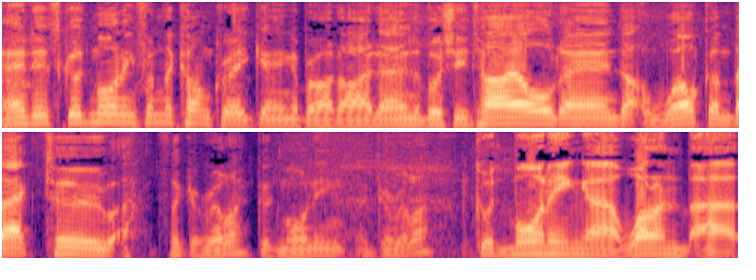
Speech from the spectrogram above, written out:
And it's good morning from the Concrete Gang of Bright Eyed and the Bushy Tailed, and uh, welcome back to uh, the Gorilla. Good morning, uh, Gorilla. Good morning, uh, Warren, uh,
